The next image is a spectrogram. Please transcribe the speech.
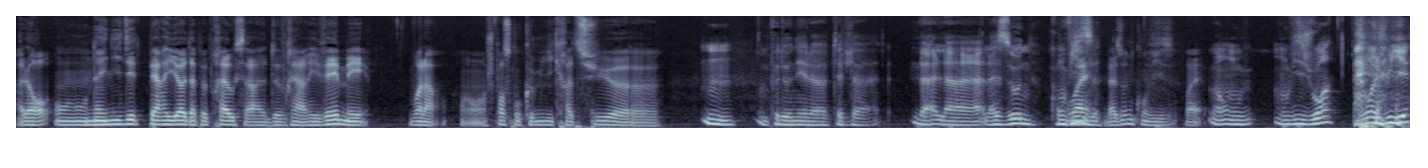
Alors on a une idée de période à peu près où ça devrait arriver, mais voilà, on- je pense qu'on communiquera dessus. euh, Mhm. On peut donner peut-être la, la, la, la zone qu'on ouais, vise. la zone qu'on vise. Ouais, On, on vise juin, juin, juillet.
